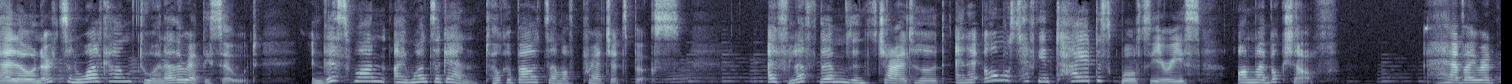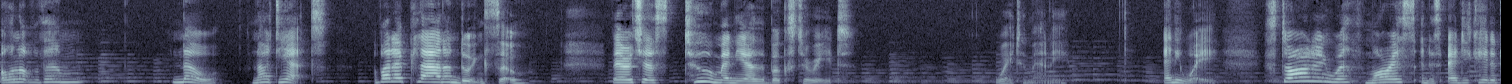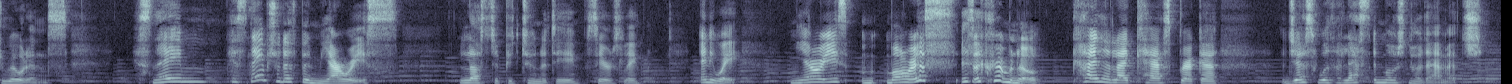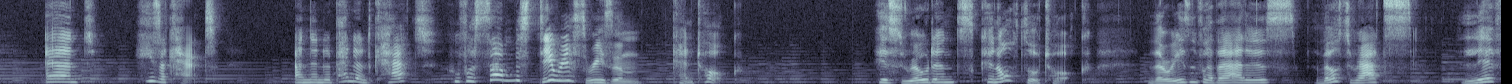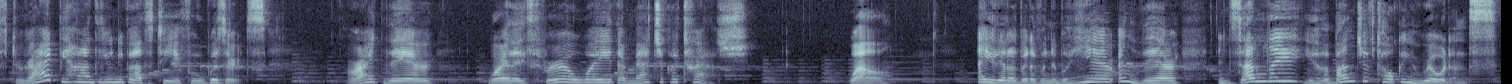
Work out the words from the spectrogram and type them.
Hello, nerds, and welcome to another episode. In this one, I once again talk about some of Pratchett's books. I've loved them since childhood, and I almost have the entire Discworld series on my bookshelf. Have I read all of them? No, not yet, but I plan on doing so. There are just too many other books to read. Way too many. Anyway, starting with Maurice and his educated rodents. His name his name should have been Meowris. Lost opportunity, seriously. Anyway, Meowris Maurice is a criminal, kinda like Kaz Brekker, just with less emotional damage. And he's a cat. An independent cat who for some mysterious reason can talk. His rodents can also talk. The reason for that is those rats lived right behind the University for Wizards, right there where they threw away their magical trash. Well, a little bit of a nibble here and there, and suddenly you have a bunch of talking rodents.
